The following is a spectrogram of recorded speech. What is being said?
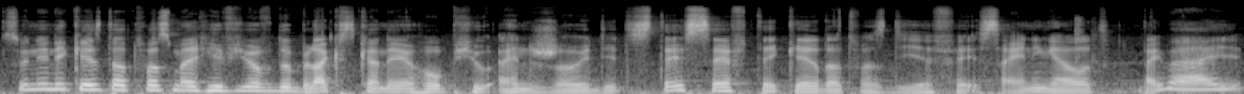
So in any case, that was my review of the Black Skane, hope you enjoyed it, stay safe, take care, that was DFA signing out, bye bye!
